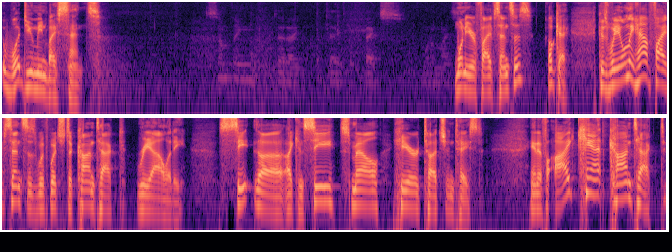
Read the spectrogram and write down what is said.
What do you mean by sense? Something that I that affects one of my. One of your five senses? Okay. Because we only have five senses with which to contact reality. See, uh, I can see, smell, hear, touch, and taste. And if I can't contact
